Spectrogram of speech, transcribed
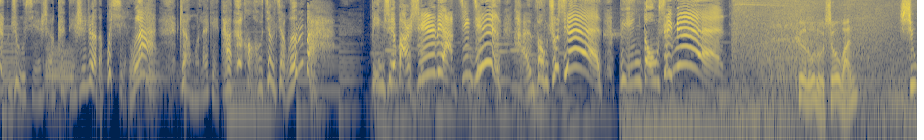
嘿嘿，猪先生肯定是热的不行了，让我来给他好好降降温吧。冰雪宝石亮晶晶，寒风出现，冰冻水面。克鲁鲁说完，咻，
